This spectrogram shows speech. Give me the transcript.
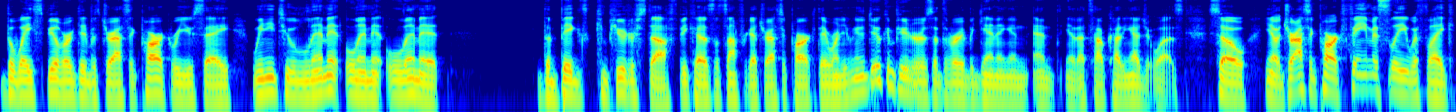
the way Spielberg did with Jurassic Park, where you say, we need to limit, limit, limit the big computer stuff because let's not forget Jurassic Park. They weren't even going to do computers at the very beginning, and and you know that's how cutting edge it was. So you know Jurassic Park famously with like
